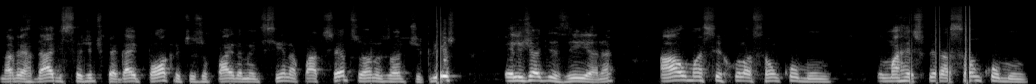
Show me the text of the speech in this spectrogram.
Na verdade, se a gente pegar Hipócrates, o pai da medicina, 400 anos antes de Cristo, ele já dizia, né? Há uma circulação comum, uma respiração comum.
